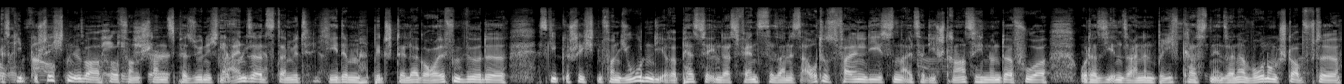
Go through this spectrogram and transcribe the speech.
es gibt Geschichten über He Fengshans persönlichen Einsatz, damit jedem Bittsteller geholfen würde. Es gibt Geschichten von Juden, die ihre Pässe in das Fenster seines Autos fallen ließen, als er die Straße hinunterfuhr oder sie in seinen Briefkasten in seiner Wohnung stopfte.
